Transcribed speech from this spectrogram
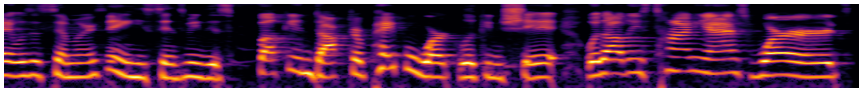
and it was a similar thing. He sends me this fucking doctor paperwork looking shit with all these tiny ass words.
